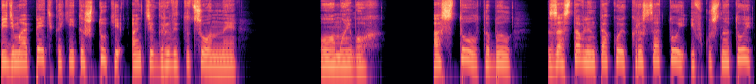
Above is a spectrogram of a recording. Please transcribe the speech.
Видимо, опять какие-то штуки антигравитационные. О мой бог! А стол-то был заставлен такой красотой и вкуснотой,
